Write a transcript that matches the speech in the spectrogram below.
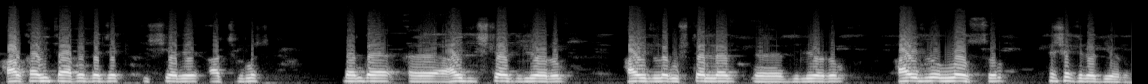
halka hitap edecek iş yeri açılmış. Ben de e, hayırlı işler diliyorum. Hayırlı müşteriler e, diliyorum. Hayırlı olsun. Teşekkür ediyorum.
